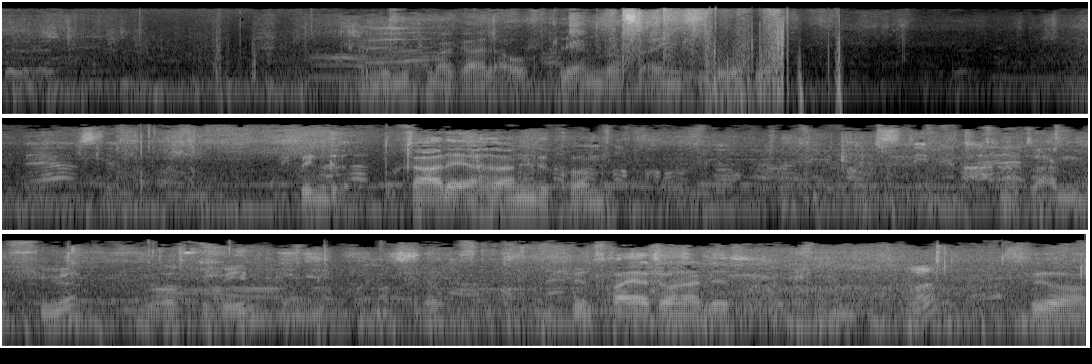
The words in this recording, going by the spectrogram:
Kann du mich mal gerade aufklären, was eigentlich los ist? Ich bin gerade erst angekommen. Kann sagen, wofür? Für wen? Ich bin freier Journalist. Was? Für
